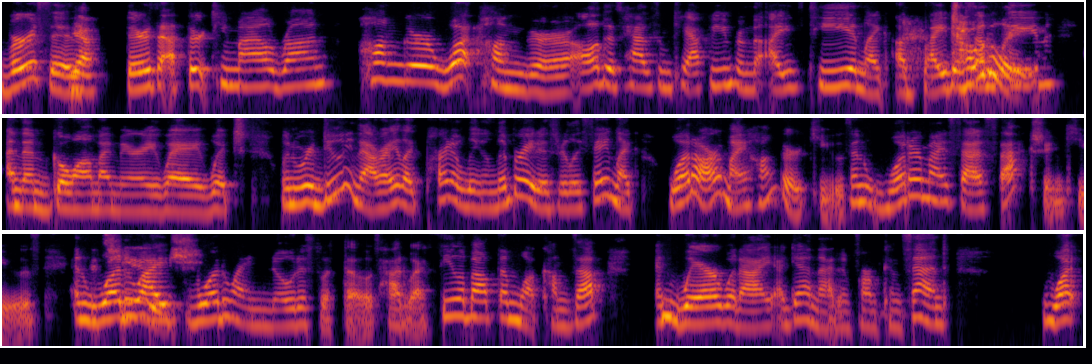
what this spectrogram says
versus yeah. there's a 13 mile run. Hunger, what hunger? I'll just have some caffeine from the iced tea and like a bite totally. of something and then go on my merry way. Which, when we're doing that, right? Like part of Lean and Liberate is really saying, like, what are my hunger cues and what are my satisfaction cues? And it's what huge. do I what do I notice with those? How do I feel about them? What comes up? and where would i again that informed consent what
